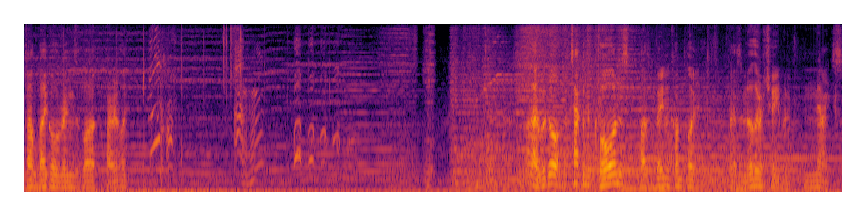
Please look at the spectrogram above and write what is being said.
That Lego rings work, apparently. Oh, there we go. Attack of the Clones has been completed. There's another achievement. Nice.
